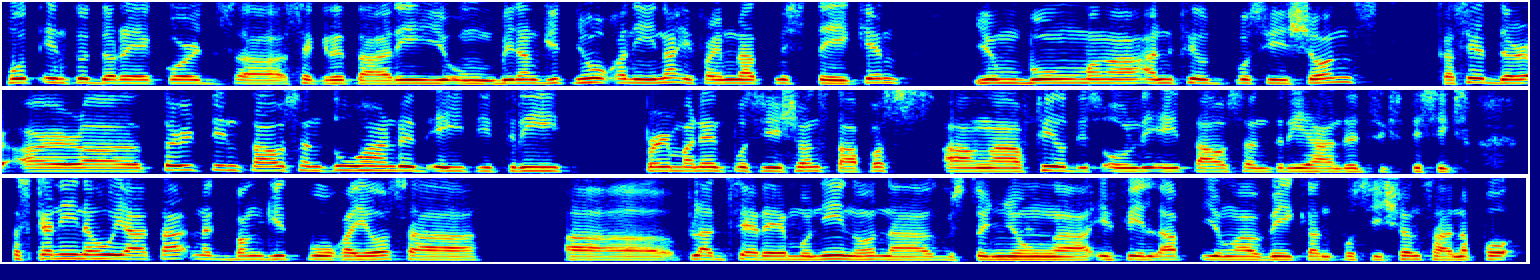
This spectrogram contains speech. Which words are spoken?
put into the records uh, secretary yung binanggit niyo kanina if I'm not mistaken yung buong mga unfilled positions kasi there are uh, 13,283 permanent positions tapos ang uh, field is only 8,366. Tapos kanina ho yata nagbanggit po kayo sa uh, flag ceremony no na gusto nyong uh, i-fill up yung uh, vacant position sana po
